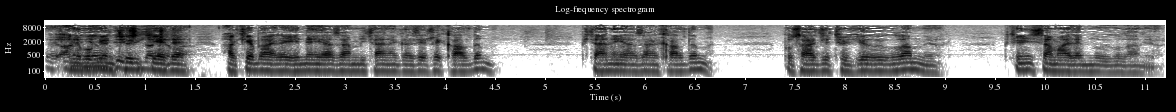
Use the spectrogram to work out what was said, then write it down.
E, Şimdi aynı bugün Türkiye'de acaba? Hakkebe aleyhine yazan bir tane gazete kaldı mı? Bir tane yazar kaldı mı? Bu sadece Türkiye'de uygulanmıyor. Bütün İslam aleminde uygulanıyor.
